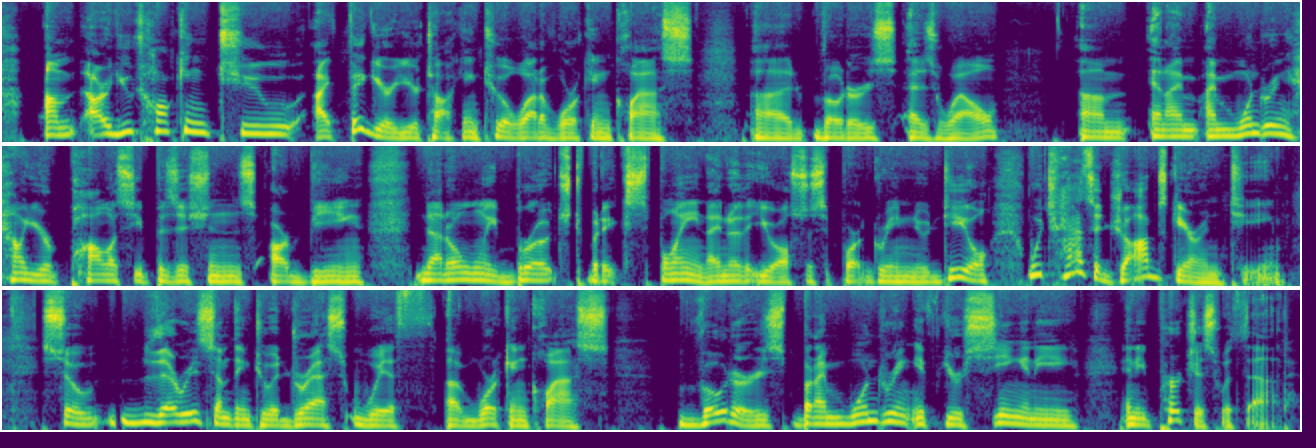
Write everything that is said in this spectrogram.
um, are you talking to? I figure you're talking to a lot of working class uh, voters as well. Um, and I'm, I'm wondering how your policy positions are being not only broached but explained. I know that you also support Green New Deal, which has a jobs guarantee. So there is something to address with uh, working class voters. But I'm wondering if you're seeing any any purchase with that.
